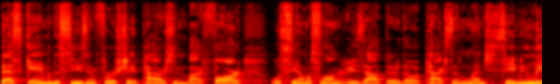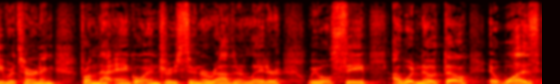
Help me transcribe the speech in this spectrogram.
Best game of the season for Shea Patterson by far. We'll see how much longer he's out there though. At Paxton Lynch seemingly returning from that ankle injury sooner rather than later. We will see. I would note though, it was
